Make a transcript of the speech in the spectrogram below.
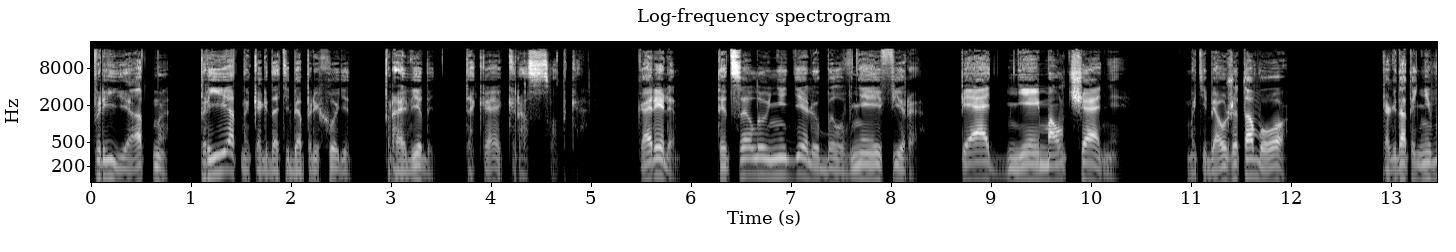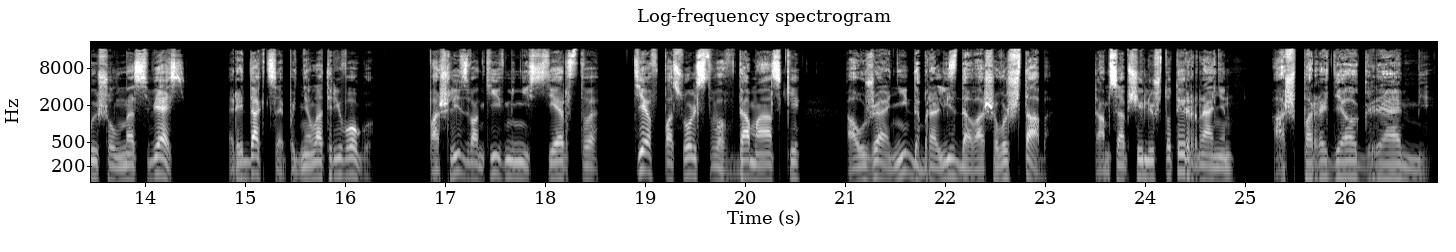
приятно. Приятно, когда тебя приходит проведать такая красотка. Карелин, ты целую неделю был вне эфира. Пять дней молчания. Мы тебя уже того. Когда ты не вышел на связь, редакция подняла тревогу. Пошли звонки в министерство, те в посольство в Дамаске, а уже они добрались до вашего штаба. Там сообщили, что ты ранен. Аж по радиограмме.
